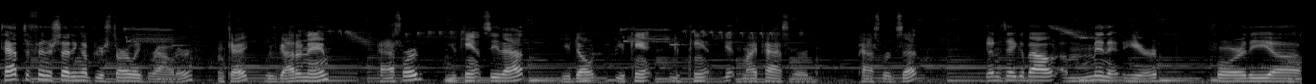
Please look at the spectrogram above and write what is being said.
Tap to finish setting up your Starlink router. Okay, we've got a name password. You can't see that. You don't. You can't. You can't get my password. Password set. Gonna take about a minute here for the uh,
